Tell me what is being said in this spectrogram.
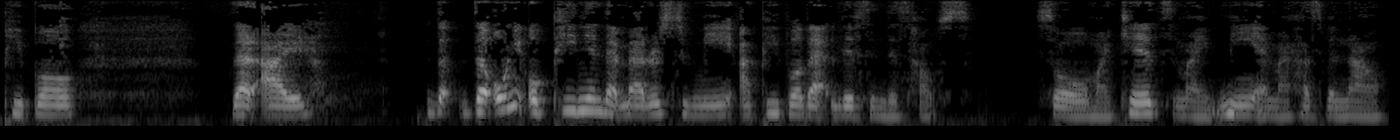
people that I the, the only opinion that matters to me are people that lives in this house. So my kids, my me and my husband now.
